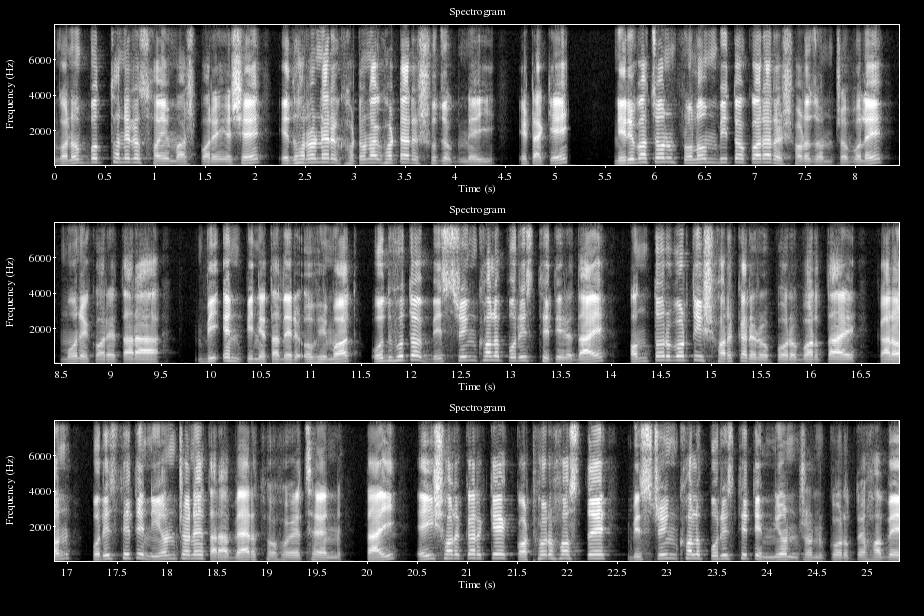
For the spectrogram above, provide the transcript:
গণঅভ্যুত্থানের ছয় মাস পরে এসে এ ধরনের ঘটনা ঘটার সুযোগ নেই। এটাকে নির্বাচন প্রলম্বিত করার ষড়যন্ত্র বলে মনে করে তারা। বিএনপি নেতাদের অভিমত, উদ্ভূত বিশৃঙ্খল পরিস্থিতির দায় অন্তর্বর্তী সরকারের ওপর বর্তায়, কারণ পরিস্থিতি নিয়ন্ত্রণে তারা ব্যর্থ হয়েছেন। তাই এই সরকারকে কঠোর হস্তে বিশৃঙ্খল পরিস্থিতি নিয়ন্ত্রণ করতে হবে।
